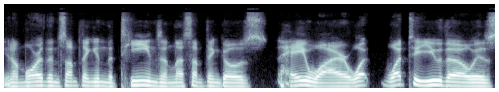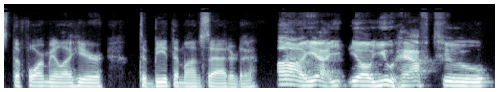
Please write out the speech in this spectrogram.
you know, more than something in the teens unless something goes haywire. What what to you though is the formula here to beat them on Saturday? Uh yeah, you, you know, you have to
